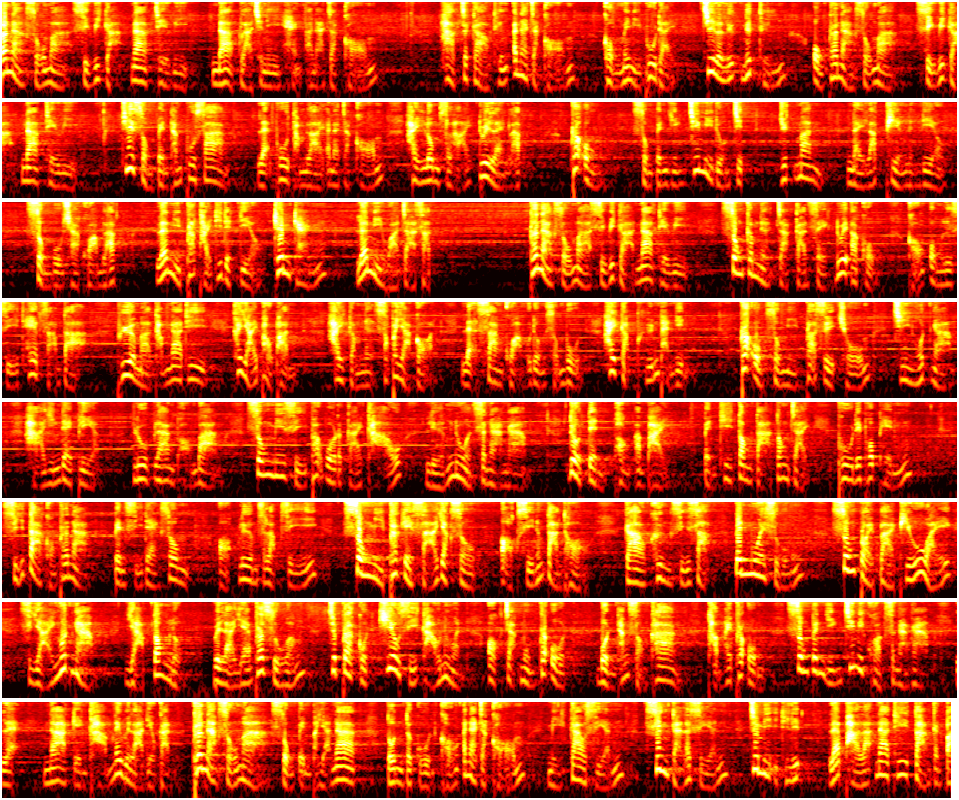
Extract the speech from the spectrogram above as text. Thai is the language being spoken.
ระนางโสมาศิวิกา นาคเทวี นาคราชนีแห่งอาณาจักรขอม หากจะกล่าวถึงอาณาจักรขอม คงไม่มีผู้ใด ที่ระลึกนึกถึง องค์พระนางโสมาศิวิกา นาคเทวี ที่ทรงเป็นทั้งผู้สร้าง และผู้ทำลายอาณาจักรขอมให้ล่มสลายด้วยแรงรัก พระองค์ทรงเป็นหญิงที่มีดวงจิต ยึดมั่นในรักเพียงหนึ่งเดียว ทรงบูชาความรัก และมีพระไถ่ที่เด็ดเดี่ยว เข้มแข็ง และมีวาจาสัตย์พระนางโสมาศิวิกานาคเทวี ทรงกำเนิดจากการเสกด้วยอาคมขององค์ฤาษีเทพสามตา เพื่อมาทำหน้าที่ขยายเผ่าพันธุ์ให้กำเนิดทรัพยากร และสร้างความอุดมสมบูรณ์ให้กับพื้นแผ่นดิน พระองค์ทรงมีพระสิริโฉมที่งดงาม หาหญิงได้เปรียบ รูปร่างผอมบาง ทรงมีสีพระวรกายขาว เหลืองนวลสง่างาม โดดเด่นผ่องอัมภัย เป็นที่ต้องตาต้องใจ ผู้ได้พบเห็น สีตาของพระนางเป็นสีแดงส้ม ออกเลื่อมสลับสี ทรงมีพระเกศายักโศกออกสีน้ำตาลทอง ก้าวครึ่งศีรษะเป็นมวยสูง ทรงปล่อยปลายผิวไหว สยายงดงาม หยาบต้องหลบ เวลาแย้มพระสวง จะปรากฏเขี้ยวสีขาวนวลออกจากมุมพระโอษฐ์บนทั้งสองข้างทำให้พระองค์ทรงเป็นหญิงที่มีความสง่างาม และน่าเกรงขามในเวลาเดียวกัน พระนางโสมาทรงเป็นพญานาค ต้นตระกูลของอาณาจักรขอม มีเก้าเสียน ซึ่งแต่ละเสียนจะมีอิทธิฤทธิ์และภาระหน้าที่ต่างกันไป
